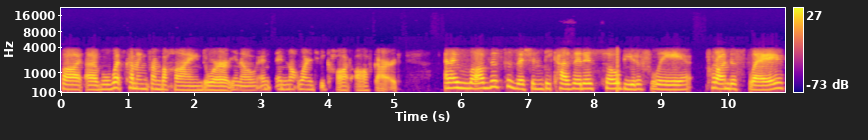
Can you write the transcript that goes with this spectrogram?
thought of, well, what's coming from behind or, you know, and, and not wanting to be caught off guard. And I love this position because it is so beautifully put on display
